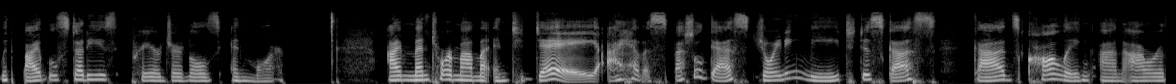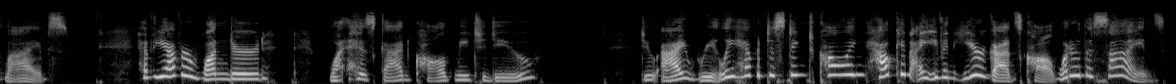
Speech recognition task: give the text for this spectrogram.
with Bible studies, prayer journals, and more. I'm Mentor Mama, and today I have a special guest joining me to discuss God's calling on our lives. Have you ever wondered, what has God called me to do? do I really have a distinct calling? How can I even hear God's call? What are the signs?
